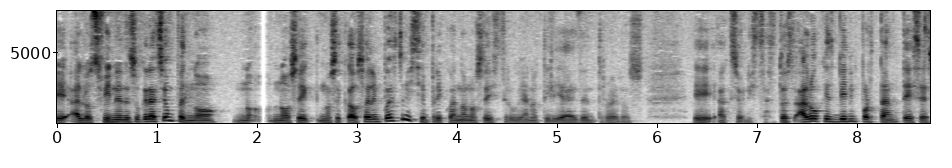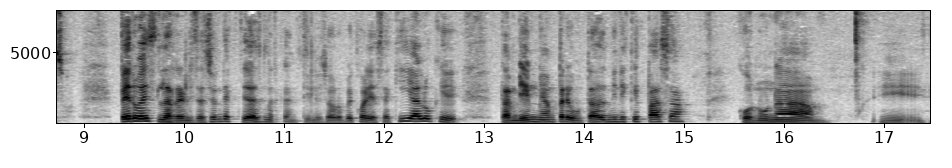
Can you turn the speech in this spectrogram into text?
eh, a los fines de su creación, pues no, no, no, se, no se causa el impuesto y siempre y cuando no se distribuyan utilidades dentro de los eh, accionistas. Entonces, algo que es bien importante es eso, pero es la realización de actividades mercantiles agropecuarias. Aquí algo que también me han preguntado es, mire, ¿qué pasa con una... Eh,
